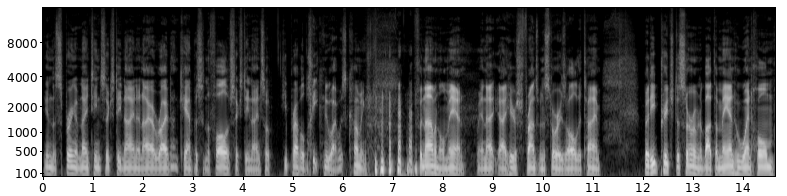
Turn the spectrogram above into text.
in the spring of 1969, and I arrived on campus in the fall of 69, so he probably knew I was coming. Phenomenal man. And I, I hear Franzmann stories all the time. But he preached a sermon about the man who went home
